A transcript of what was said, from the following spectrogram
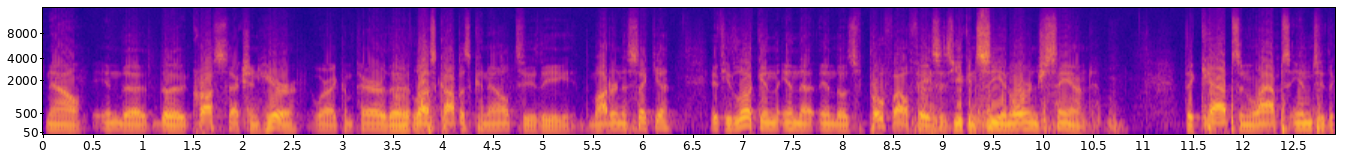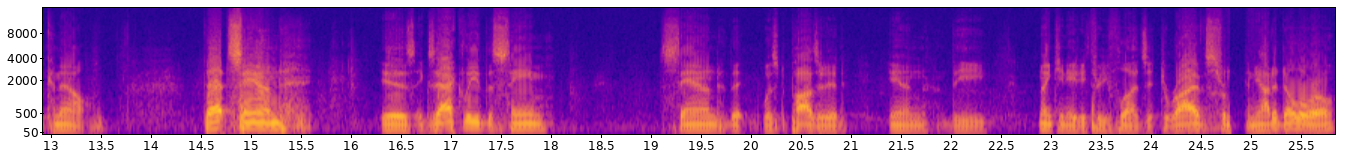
Now, in the, the cross section here, where I compare the Las Capas Canal to the, the modern acequia, if you look in, in, the, in those profile faces, you can see an orange sand that caps and laps into the canal. That sand is exactly the same sand that was deposited in the 1983 floods. It derives from Cañada del Oro,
